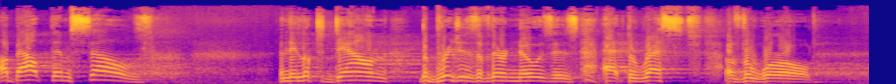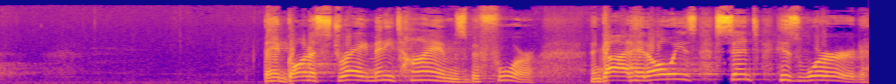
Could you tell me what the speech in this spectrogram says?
about themselves. And they looked down the bridges of their noses at the rest of the world. They had gone astray many times before, and God had always sent His word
